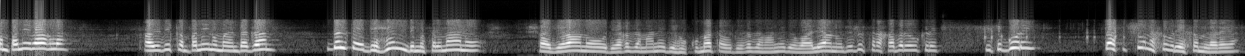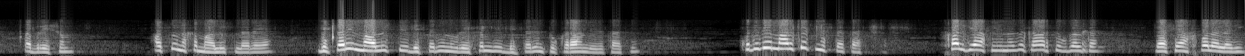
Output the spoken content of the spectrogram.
کمپنی راغله او د دې کمپنی نمایندګان دلته د هند د مسلمانو تاجرانو د هغه زمانه د حکومت او د هغه زمانه د والیانو د سره خبرې وکړې چې ګوري تاسو څونه خبرې خم لرئ ابریشم او څونه خم مالوس لرئ بهترین مالوس دی بهترین ورېشم دی بهترین ټوکران دی تاسو خو د دې مارکیټ نشته تاسو خلک یې اخلي نه ځکه هر څوک دلته دا شیان خپله لري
